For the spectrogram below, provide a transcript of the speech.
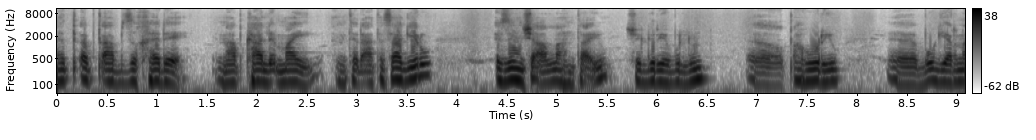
ነጠብጣብ ዝኸደ ናብ ካልእ ማይ እንተ ደኣ ተሳጊሩ እዚ እንሻ ላህ እንታይ እዩ? ሽግር የብሉን። ጠሁር እዩ። ብኡ ጌርና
